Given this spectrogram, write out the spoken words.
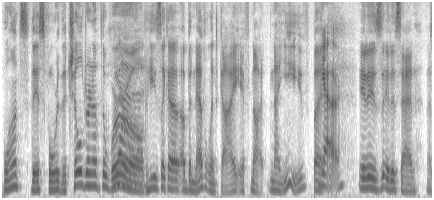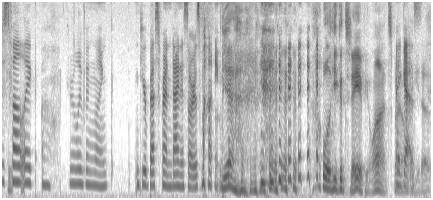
wants this for the children of the world. Yeah. He's like a, a benevolent guy, if not naive. But yeah, it is it is sad. That's just the- felt like, oh, you're leaving like your best friend dinosaur is behind. yeah. well, he could stay if he wants, but I, I guess. he does.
